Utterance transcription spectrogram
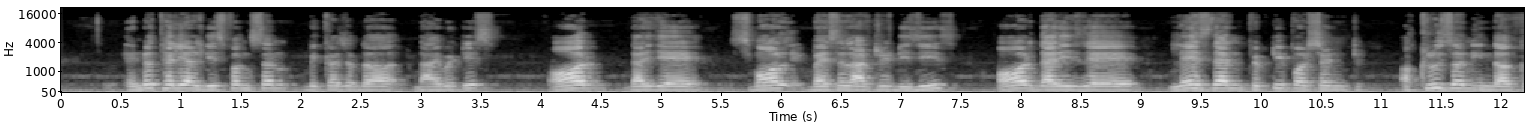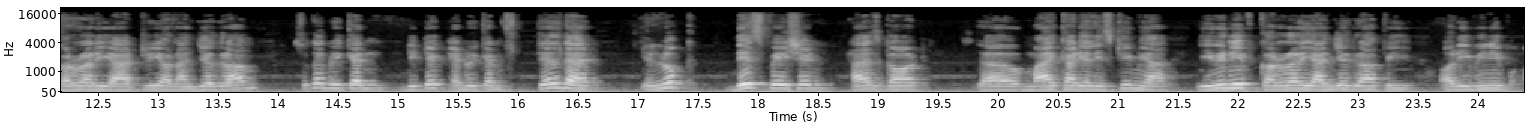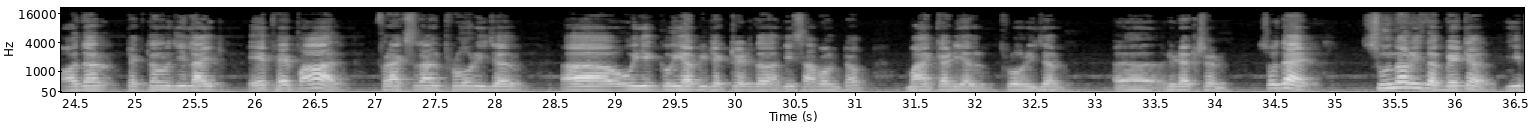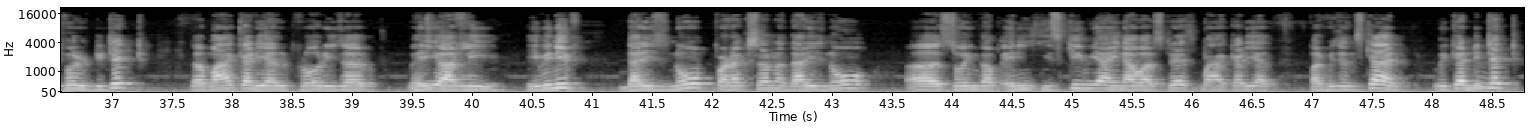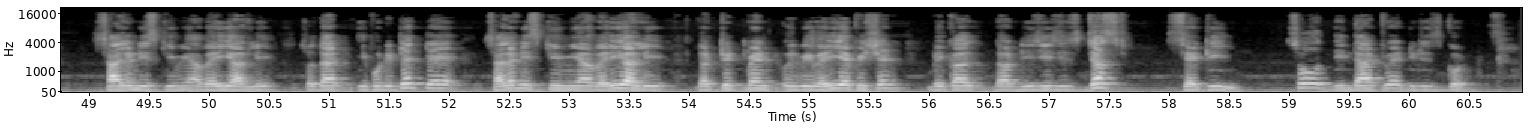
endothelial dysfunction because of the diabetes or there is a small vessel artery disease or there is a less than 50% occlusion in the coronary artery on angiogram so that we can detect and we can tell that look this patient has got uh, myocardial ischemia even if coronary angiography or even if other technology like FFR, fractional flow reserve, uh, we, we have detected the, this amount of myocardial flow reserve uh, reduction. So that sooner is the better. If we detect the myocardial flow reserve very early, even if there is no production or there is no uh, showing up any ischemia in our stress myocardial perfusion scan, we can hmm. detect silent ischemia very early so that if we detect a silent ischemia very early, the treatment will be very efficient because the disease is just setting. So in that way, it is good.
